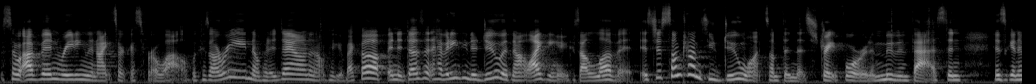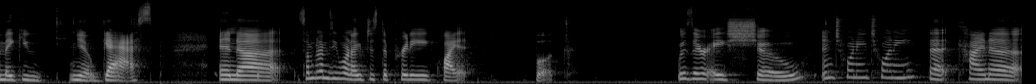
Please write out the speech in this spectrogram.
so I've been reading The Night Circus for a while because I'll read and I'll put it down and I'll pick it back up. And it doesn't have anything to do with not liking it because I love it. It's just sometimes you do want something that's straightforward and moving fast and is going to make you, you know, gasp. And uh, sometimes you want just a pretty quiet book. Was there a show in 2020 that kind of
